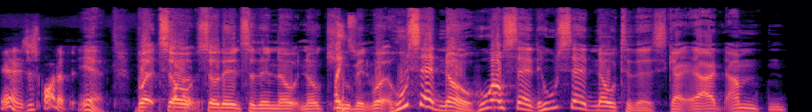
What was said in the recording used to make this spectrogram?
Yeah, it's just part of it. Yeah, but so so then so then no no Cuban. Well, who said no? Who else said who said no to this? Guy, I, I'm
